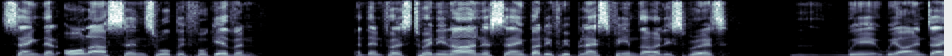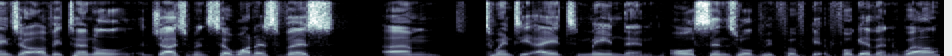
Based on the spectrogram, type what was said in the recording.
saying that all our sins will be forgiven and then verse 29 is saying but if we blaspheme the holy spirit we, we are in danger of eternal judgment. So, what is verse um, 28 mean then? All sins will be forgiven. Well,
